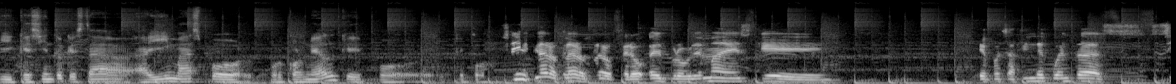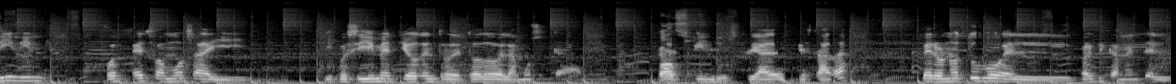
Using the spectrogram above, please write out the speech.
y que siento que está ahí más por, por Cornell que por, que por... Sí, claro, claro, claro, pero el problema es que, que pues a fin de cuentas Sinin pues, es famosa y, y pues sí metió dentro de todo la música pop industrial pesada, pero no tuvo el prácticamente el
